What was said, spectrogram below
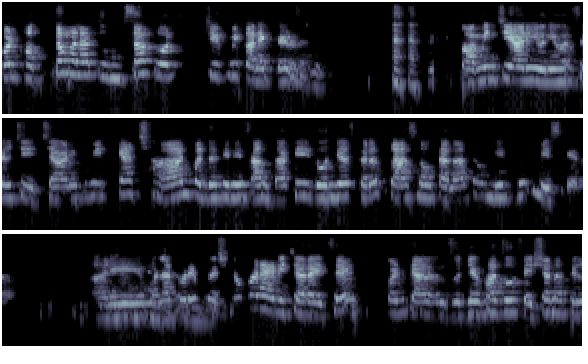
पण फक्त मला तुमचा कोर्सची मी कनेक्टेड झाले. स्वामींची आणि युनिव्हर्सलची इच्छा आणि तुम्ही इतक्या छान पद्धतीने सांगता की दोन दिवस खरंच क्लास नव्हता ना तर मी खूप मिस केला. आणि मला थोडे प्रश्न पण आहे विचारायचे. पण त्या जेव्हा जो सेशन असेल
